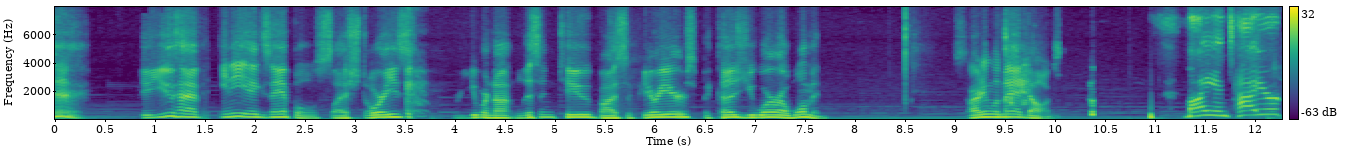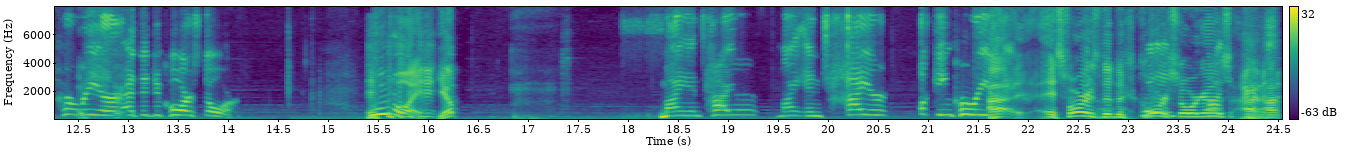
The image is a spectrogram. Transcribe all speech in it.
Do you have any examples slash stories where you were not listened to by superiors because you were a woman? Starting with Mad Dogs. My entire career Oh, at the decor store. Oh boy. yep. My entire, my entire fucking career. Uh, as far as the decor Queen, store goes, I I, I,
